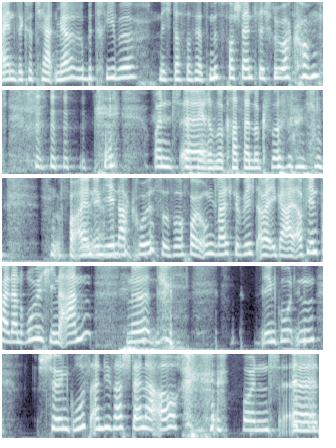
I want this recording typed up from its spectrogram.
ein Sekretär hat mehrere Betriebe. Nicht, dass das jetzt missverständlich rüberkommt. Und, das wäre äh, so krasser Luxus. Vor allem oh, ja. in je nach Größe, so voll Ungleichgewicht, aber egal. Auf jeden Fall, dann rufe ich ihn an. Ne? Den guten, schönen Gruß an dieser Stelle auch. Und äh,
